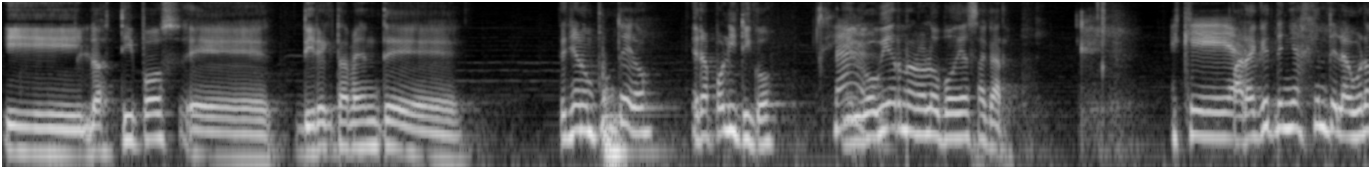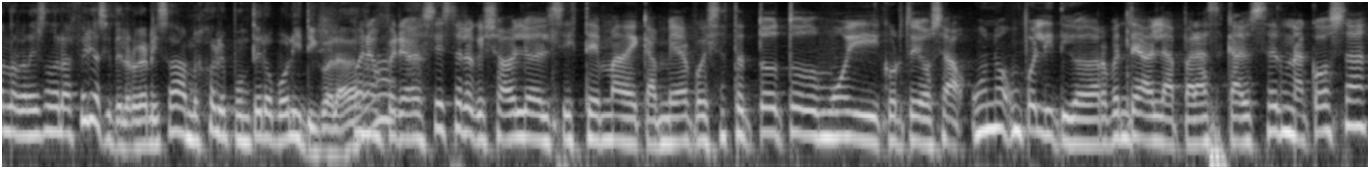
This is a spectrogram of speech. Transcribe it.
Y los tipos eh, directamente tenían un puntero, era político. Claro. Y el gobierno no lo podía sacar. Es que. ¿Para qué tenía gente laburando organizando las ferias si te lo organizaba mejor el puntero político, la verdad? Bueno, pero es eso lo que yo hablo del sistema de cambiar, porque ya está todo, todo muy cortado. O sea, uno, un político de repente habla para hacer una cosa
